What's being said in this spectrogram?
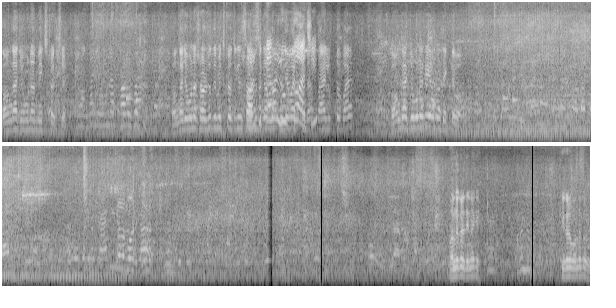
গঙ্গা যমুনা মিক্সড হচ্ছে। গঙ্গা যমুনা সরস্বতী। গঙ্গা যমুনা সরস্বতী মিক্সড হচ্ছে কিন্তু সরস্বতী সরস্বতীকে আমরা খুঁজে পাচ্ছি না, প্রায় লুপ্ত পায়। গঙ্গা যমুনাকেই আমরা দেখতে পাবো। বন্ধ করে দিই নাকি? কি করে বন্ধ করব?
